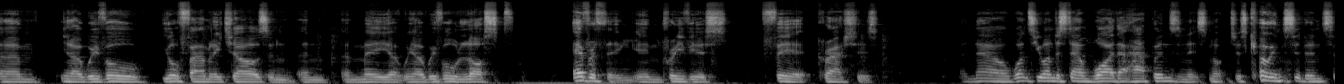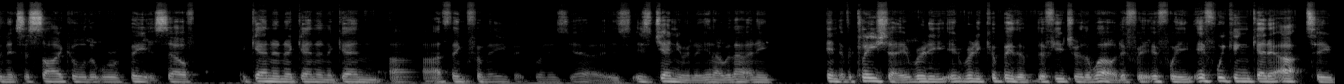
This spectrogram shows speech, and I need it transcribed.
Um, you know, we've all your family, Charles, and and and me. Uh, we, know, we've all lost everything in previous fiat crashes. And now, once you understand why that happens, and it's not just coincidence, and it's a cycle that will repeat itself again and again and again, uh, I think for me, Bitcoin is yeah is is genuinely you know without any hint of a cliche, it really it really could be the, the future of the world if we if we if we can get it up to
